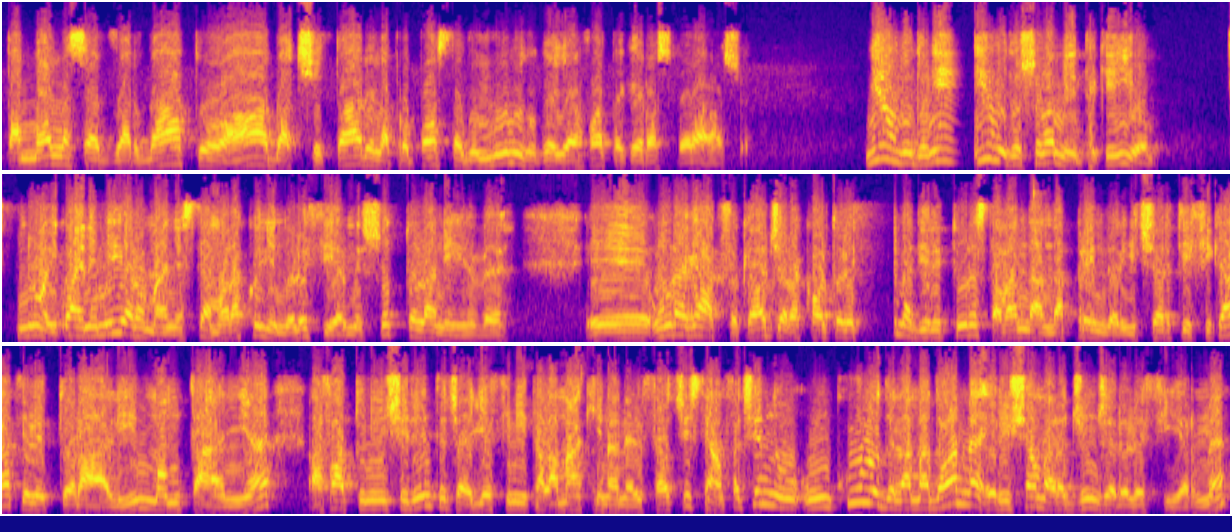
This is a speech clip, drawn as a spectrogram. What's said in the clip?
Pannella si è azzardato ad accettare la proposta dell'unico che gli ha fatta che era Sferace. Io non vedo niente, io vedo solamente che io noi qua in Emilia Romagna stiamo raccogliendo le firme sotto la neve. E un ragazzo che oggi ha raccolto le firme addirittura stava andando a prendere i certificati elettorali in montagna, ha fatto un incidente, cioè gli è finita la macchina nel foro. Ci stiamo facendo un culo della Madonna e riusciamo a raggiungere le firme,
